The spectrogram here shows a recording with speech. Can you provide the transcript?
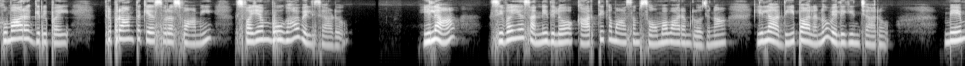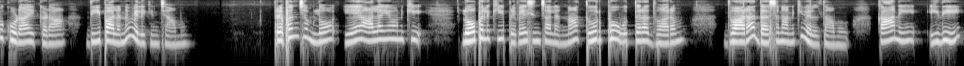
కుమారగిరిపై త్రిపురాంతకేశ్వర స్వామి స్వయంభూగా వెలిశాడు. ఇలా శివయ్య సన్నిధిలో కార్తీక మాసం సోమవారం రోజున ఇలా దీపాలను వెలిగించారు. మేము కూడా ఇక్కడ దీపాలను వెలిగించాము. ప్రపంచంలో ఏ ఆలయానికి లోపలికి ప్రవేశించాలన్నా తూర్పు ఉత్తర ద్వారం ద్వారా దర్శనానికి వెళ్తాము. కానీ ఇది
